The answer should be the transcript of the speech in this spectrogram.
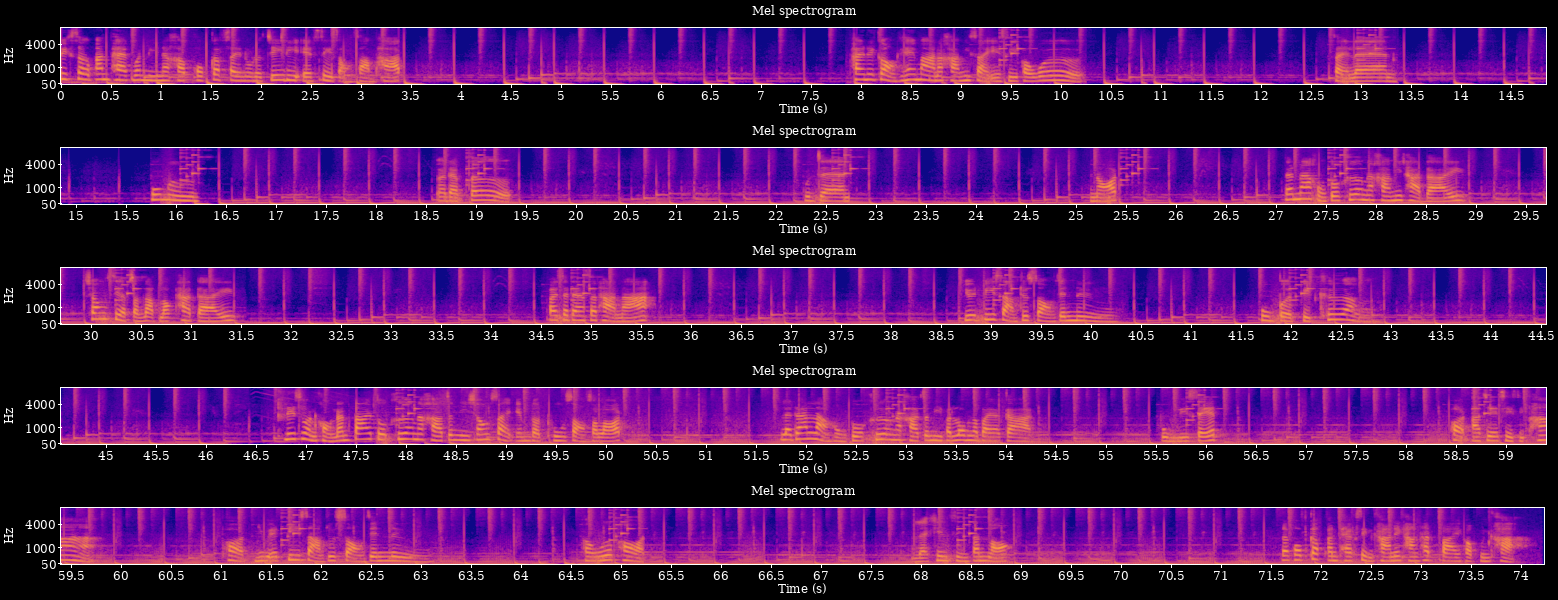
Quick Serve Unpack วันนี้นะคะ พบกับ Synology DS 423 Part ภายในกล่องที่ให้มานะคะ มีสาย AC Power สายแลนคู่มืออะแดปเตอร์ กุญแจน็อตด้านหน้าของตัวเครื่องนะคะ มีถาดไดร์ ช่องเสียบสำหรับล็อกถาดไดร์ไฟแสดงสถานะ USB 3.2 Gen 1ปุ่มเปิดปิดเครื่อง ในส่วนของด้านใต้ตัวเครื่องนะคะ จะมีช่องใส่ M.2 2สล็อต และด้านหลังของตัวเครื่องนะคะ จะมีพัดลมระบายอากาศ ปุ่มรีเซ็ตพอร์ต RJ45 พอร์ต USB 3.2 Gen 1 Power Port และ Kensington Lock และพบกับ Unpack สินค้าในครั้งถัดไปขอบคุณค่ะ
